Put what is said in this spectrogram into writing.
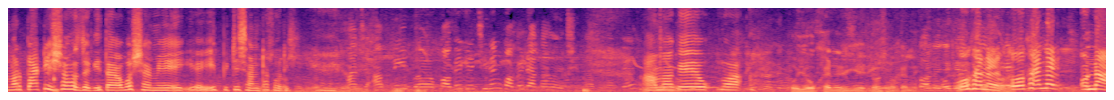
আমার পার্টির সহযোগিতায় অবশ্যই আমি এই এই পিটিশনটা করি। আচ্ছা আপনি আহ, কবে গেছিলেন? কবে ডাকা হয়েছিল আপনাকে? আমাকে ওই ওখানে। ওখানে ওখানে ওখানে না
